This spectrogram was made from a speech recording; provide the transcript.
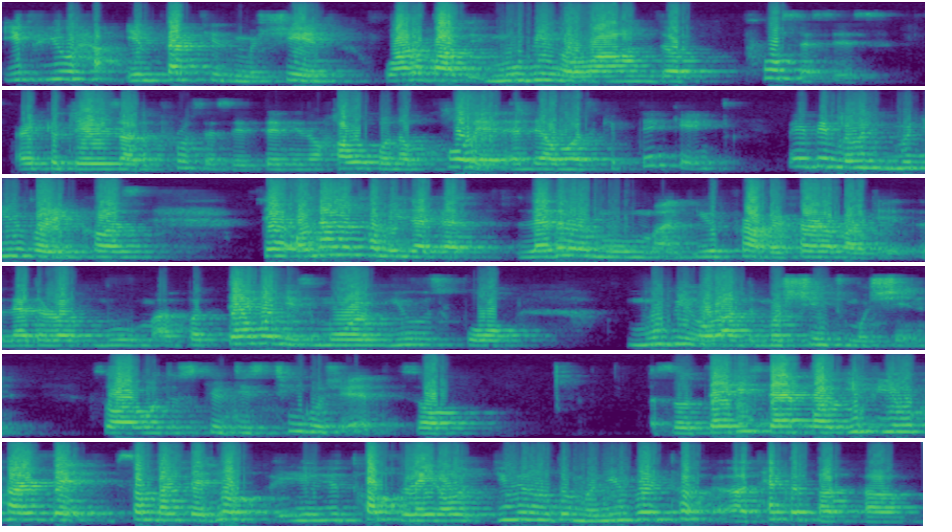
if you have infected machine, what about moving around the processes? Right, because there is other processes, then you know how we're gonna call it, and then I was keep thinking, maybe maneuvering because there another term is like a lateral movement. You've probably heard about it, lateral movement, but that one is more used for moving around the machine to machine. So I want to still distinguish it. So so that is that. But if you heard that somebody said, look, you, you talk later, you know the maneuver uh, tech, uh,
